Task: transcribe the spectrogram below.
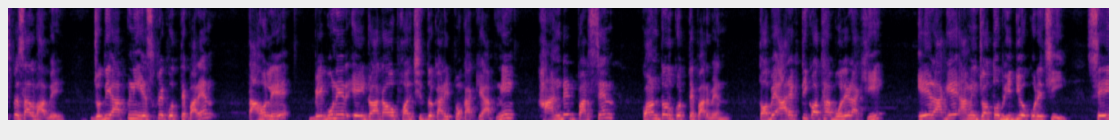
স্পেশালভাবে যদি আপনি স্প্রে করতে পারেন, তাহলে বেগুনের এই ডগা ও ফল ছিদ্রকারী পোকাকে আপনি হান্ড্রেড পারসেন্ট কন্ট্রোল করতে পারবেন। তবে আরেকটি কথা বলে রাখি, এর আগে আমি যত ভিডিও করেছি, সেই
